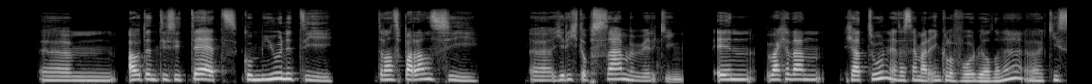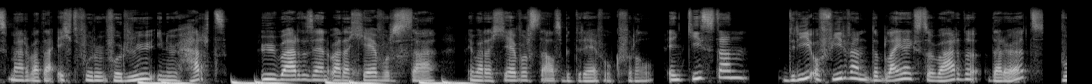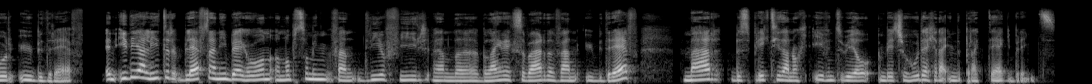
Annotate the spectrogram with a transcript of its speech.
um, authenticiteit, community, transparantie, uh, gericht op samenwerking, En wat je dan gaat doen, en dat zijn maar enkele voorbeelden, hè, eh, kies maar wat dat echt voor, voor u in uw hart uw waarden zijn, waar dat jij voor staat en waar dat jij voor staat als bedrijf ook vooral. En kies dan drie of vier van de belangrijkste waarden daaruit voor uw bedrijf. En idealiter blijft dat niet bij gewoon een opsomming van drie of vier van de belangrijkste waarden van uw bedrijf, maar bespreekt je dan nog eventueel een beetje hoe dat je dat in de praktijk brengt.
